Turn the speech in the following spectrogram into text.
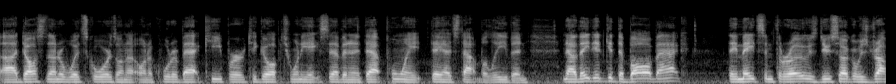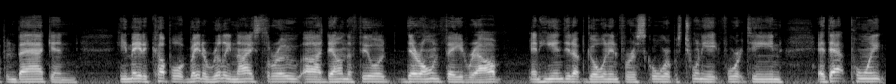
uh, Dawson Underwood scores on a, on a quarterback keeper to go up 28 7. And at that point, they had stopped believing. Now, they did get the ball back. They made some throws. Deuce was dropping back, and he made a couple, made a really nice throw uh, down the field, their own fade route, and he ended up going in for a score. It was 28 14. At that point,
